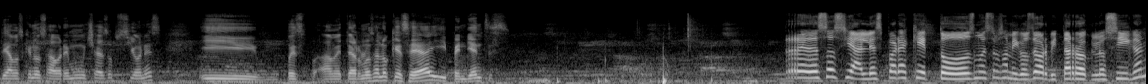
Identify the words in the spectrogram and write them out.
digamos que nos abre muchas opciones y pues a meternos a lo que sea y pendientes. Redes sociales para que todos nuestros amigos de Orbita Rock lo sigan.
